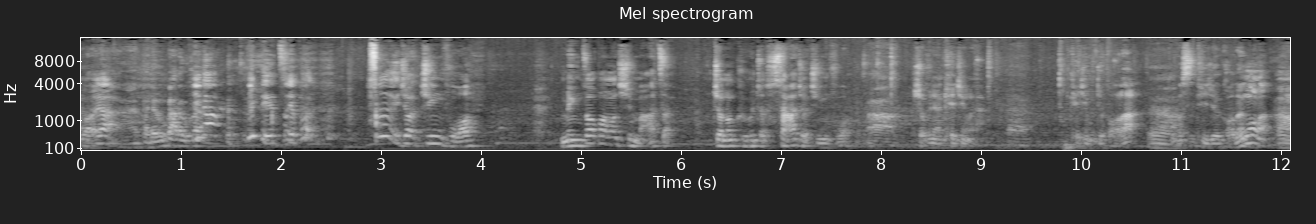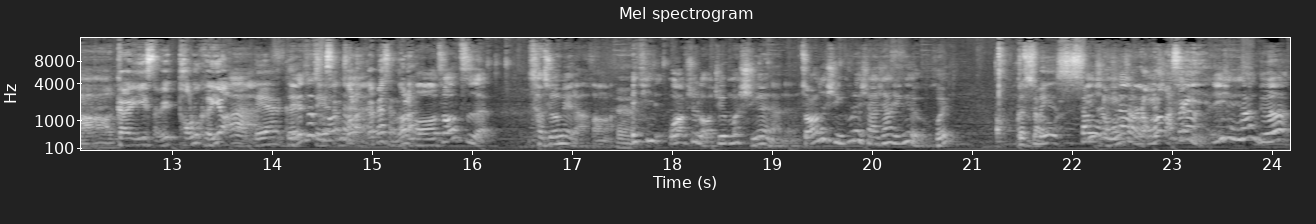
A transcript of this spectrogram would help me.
老呀。啊白头介头块。伊讲你胆子一拍，这也叫金佛？明朝帮侬去买只，叫侬看看叫啥叫金佛？啊小姑娘开心了，嗯开心就跑了，嗯搿么事体就搞成功了。啊，搿伊属于套路可以啊。对呀但是搿说成功了搿边成功了老早子出手蛮大方个，嗯一天我也不晓得老酒没醒还是哪能，早上头醒过来想想有眼后悔。搿说明生活伊想想弄了勿适意伊想想搿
